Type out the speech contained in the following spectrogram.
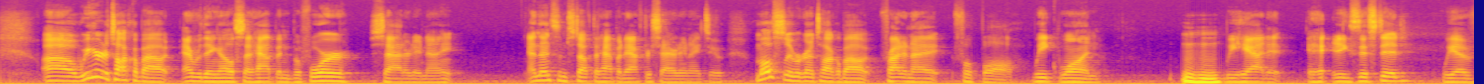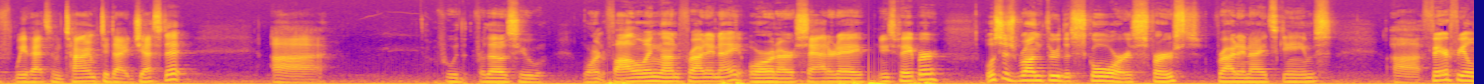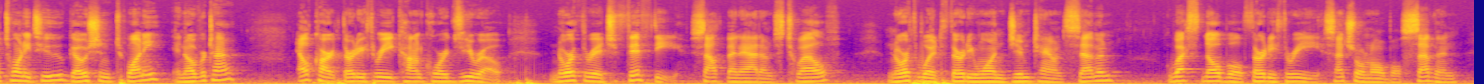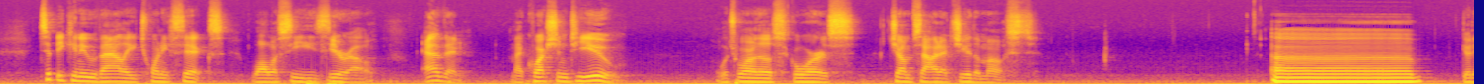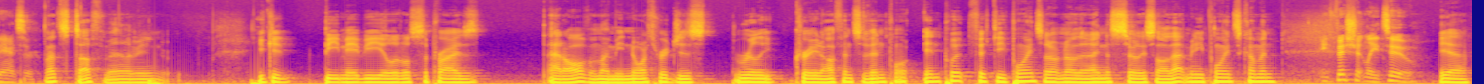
Uh, we're here to talk about everything else that happened before Saturday night, and then some stuff that happened after Saturday night too. Mostly, we're going to talk about Friday night football, Week One. mm-hmm. We had it; it, it existed. We have we've had some time to digest it. Uh, for those who weren't following on Friday night or in our Saturday newspaper, let's just run through the scores first. Friday night's games: uh, Fairfield 22, Goshen 20 in overtime. Elkhart 33, Concord 0. Northridge 50, South Bend Adams 12. Northwood 31, Jimtown 7. West Noble 33, Central Noble 7. Tippecanoe Valley 26, Wawasee 0. Evan, my question to you which one of those scores jumps out at you the most? Uh, Good answer. that's tough, man. I mean, you could be maybe a little surprised at all of them. I mean, Northridge is really great offensive input. Input, fifty points. I don't know that I necessarily saw that many points coming. Efficiently, too. Yeah,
